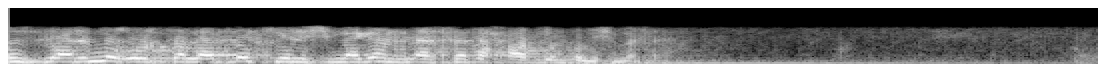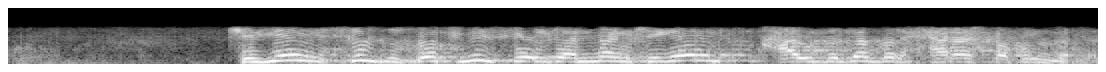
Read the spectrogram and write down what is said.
o'zlarini o'rtalarida kelishmagan narsada hokim qilishmasa keyin siz hukmingiz kelgandan keyin qalbida bir haraj topilmasa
